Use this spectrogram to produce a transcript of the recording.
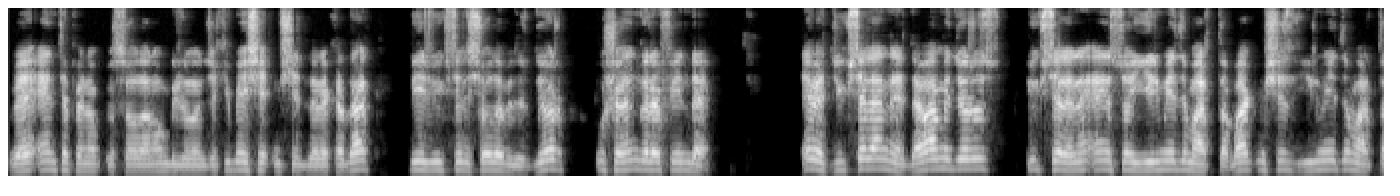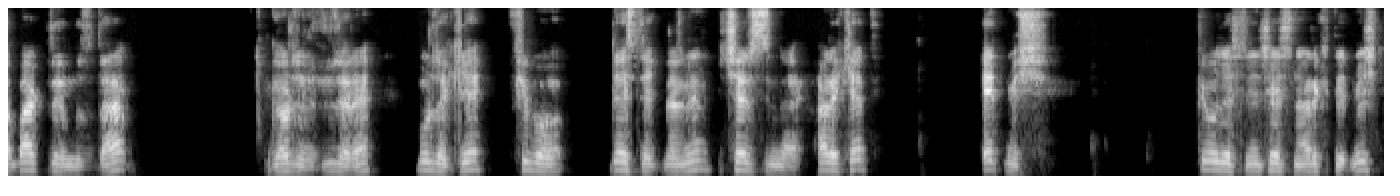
ve en tepe noktası olan 11 yıl önceki 5.77'lere kadar bir yükselişi olabilir diyor uşağın grafiğinde. Evet yükselenle devam ediyoruz. Yükselene en son 27 Mart'ta bakmışız. 27 Mart'ta baktığımızda gördüğünüz üzere buradaki Fibo desteklerinin içerisinde hareket etmiş. Fibo desteğinin içerisinde hareket etmiş.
